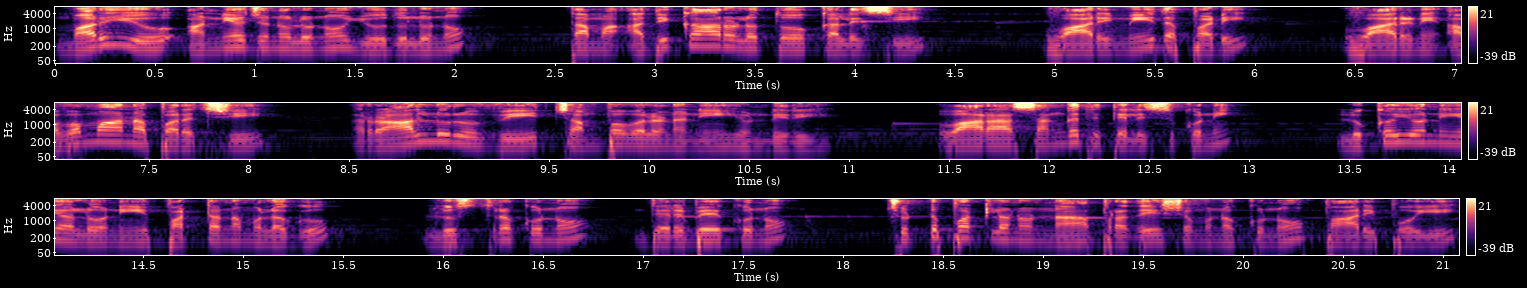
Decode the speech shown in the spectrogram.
మరియు అన్యజనులను యూదులను తమ అధికారులతో కలిసి వారి మీద పడి వారిని అవమానపరచి రాళ్ళు రువ్వి చంపవలనని ఉండిరి వారా సంగతి తెలుసుకొని లుకయోనియలోని పట్టణములగు లుస్త్రకును దెర్బేకును చుట్టుపట్లనున్న ప్రదేశమునకును పారిపోయి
